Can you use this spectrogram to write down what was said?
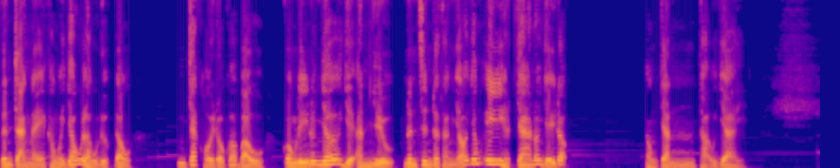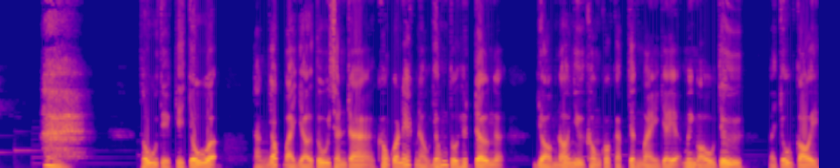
tình trạng này không có giấu lâu được đâu. Chắc hồi đó có bầu, con Ly nó nhớ về anh nhiều, nên sinh ra thằng nhỏ giống y hệt cha nó vậy đó. Ông Chánh thở dài. Thú thiệt chứ chú á, thằng nhóc bà vợ tôi sinh ra không có nét nào giống tôi hết trơn á. Dòm nó như không có cặp chân mày vậy mới ngộ chứ. Mà chú coi,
